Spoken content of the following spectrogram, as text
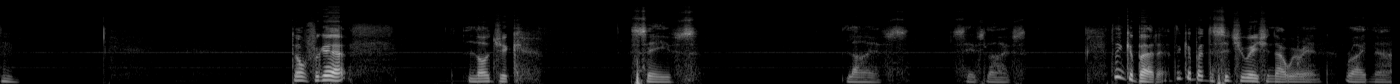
Hmm. Don't forget, logic saves lives. Saves lives. Think about it. Think about the situation that we're in right now.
